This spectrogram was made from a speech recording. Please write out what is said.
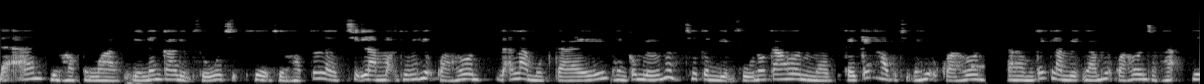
đã được học ở ngoài để nâng cao điểm số của chị. Khi ở trường học tức là chị làm mọi thứ nó hiệu quả hơn đã là một cái thành công lớn rồi chưa cần điểm số nó cao hơn mà cái cách học của chị nó hiệu quả hơn à, cách làm việc nhóm hiệu quả hơn chẳng hạn như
